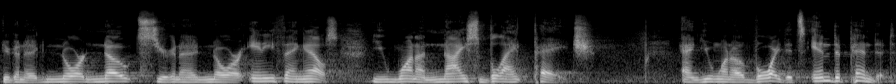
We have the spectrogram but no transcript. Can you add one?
You're going to ignore notes. You're going to ignore anything else. You want a nice blank page and you want to avoid it's independent.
